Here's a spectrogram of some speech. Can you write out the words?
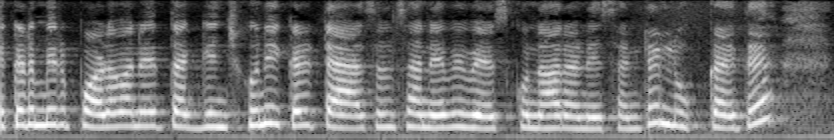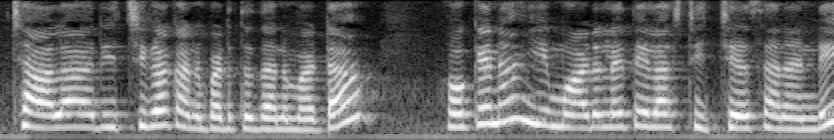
ఇక్కడ మీరు పొడవు అనేది తగ్గించుకుని ఇక్కడ టాసిల్స్ అనేవి వేసుకున్నారు అనేసి అంటే లుక్ అయితే చాలా రిచ్గా కనపడుతుంది అనమాట ఓకేనా? ఈ మోడల్ అయితే ఇలా స్టిచ్ చేశానండి.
